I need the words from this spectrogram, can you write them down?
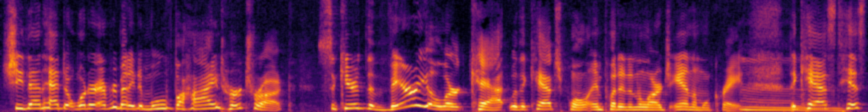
She then had to order everybody to move behind her truck, secured the very alert cat with a catch pole, and put it in a large animal crate. The cat hissed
